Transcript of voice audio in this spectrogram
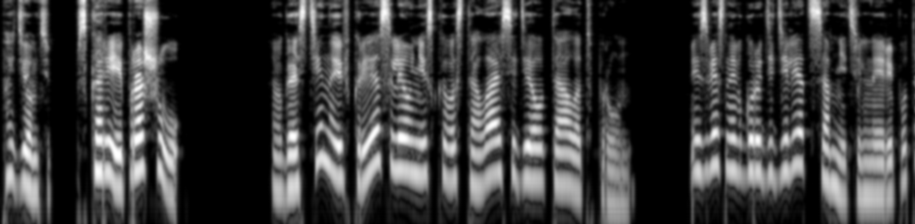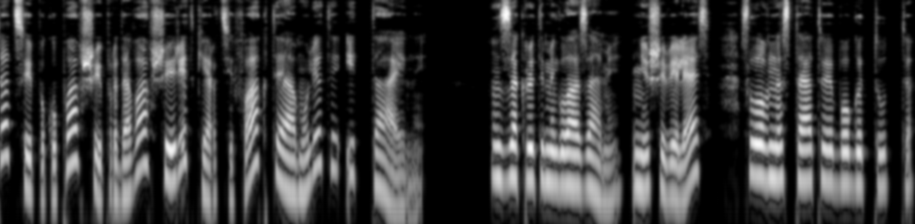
Пойдемте, скорее, прошу!» В гостиной в кресле у низкого стола сидел Талат Прун. Известный в городе делец сомнительной репутацией, покупавший и продававший редкие артефакты, амулеты и тайны. С закрытыми глазами, не шевелясь, словно статуя бога Тутта,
